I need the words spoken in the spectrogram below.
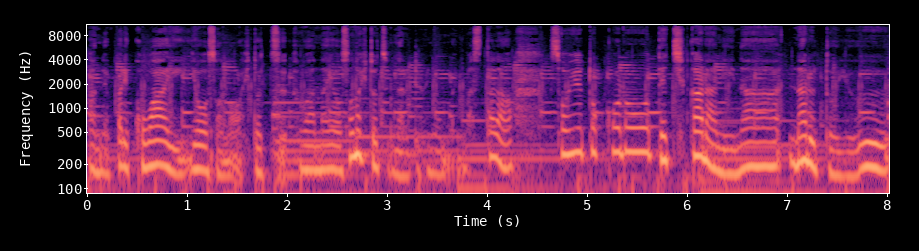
あのやっぱり怖い要素の一つ不安な要素の一つになるというふうに思います。ただそういうところで力になるという、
